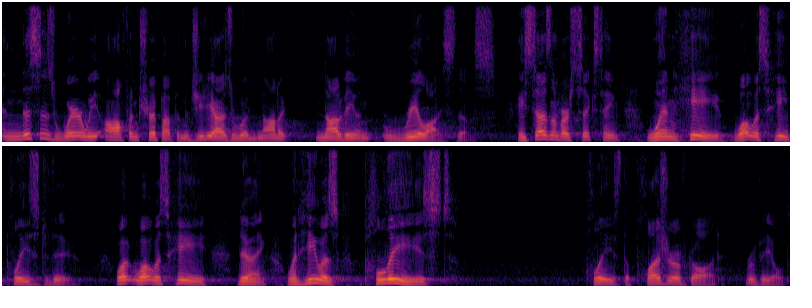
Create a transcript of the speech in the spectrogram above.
and this is where we often trip up, and the Judaizer would not, not have even realized this. He says in verse 16, when he, what was he pleased to do? What, what was he doing? When he was pleased, pleased, the pleasure of God revealed,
